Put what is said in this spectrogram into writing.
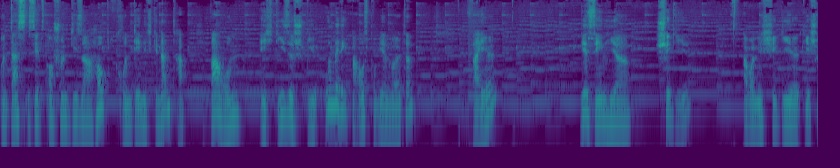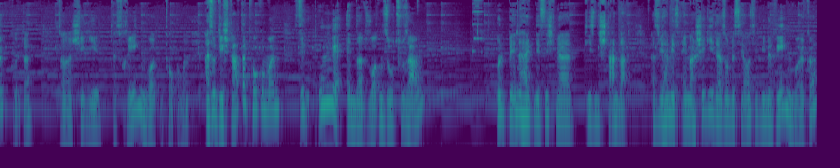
Und das ist jetzt auch schon dieser Hauptgrund, den ich genannt habe, warum ich dieses Spiel unbedingt mal ausprobieren wollte. Weil wir sehen hier Shiggy, aber nicht Shiggy die Schildkröte, sondern Shiggy das Regenwolken-Pokémon. Also die Starter-Pokémon sind umgeändert worden sozusagen und beinhalten jetzt nicht mehr diesen Standard. Also wir haben jetzt einmal Shiggy, der so ein bisschen aussieht wie eine Regenwolke.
